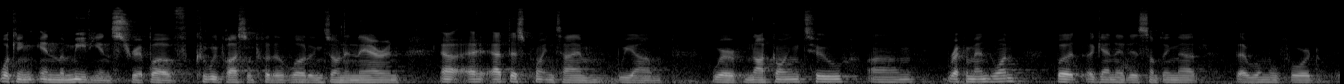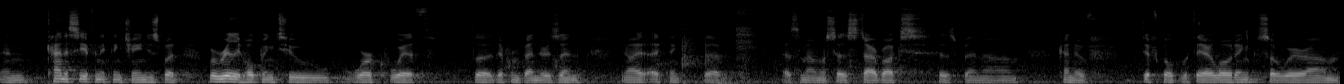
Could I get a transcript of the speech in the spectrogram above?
looking in the median strip of, could we possibly put a loading zone in there? And, uh, at, this point in time, we, um, we're not going to, um, recommend one, but again, it is something that, that we'll move forward and kind of see if anything changes, but we're really hoping to work with the different vendors, and, you know, I, I think that, as the memo says, Starbucks has been, um, kind of difficult with air loading, so we're, um,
